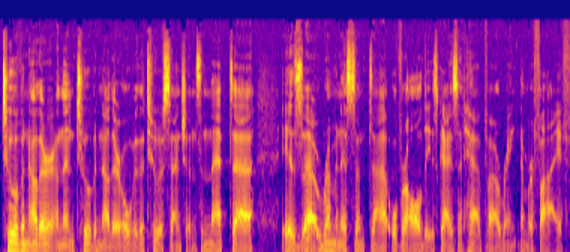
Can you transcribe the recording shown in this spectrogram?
two of another, and then two of another over the two ascensions, and that uh, is uh, reminiscent uh, over all these guys that have uh, rank number five.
